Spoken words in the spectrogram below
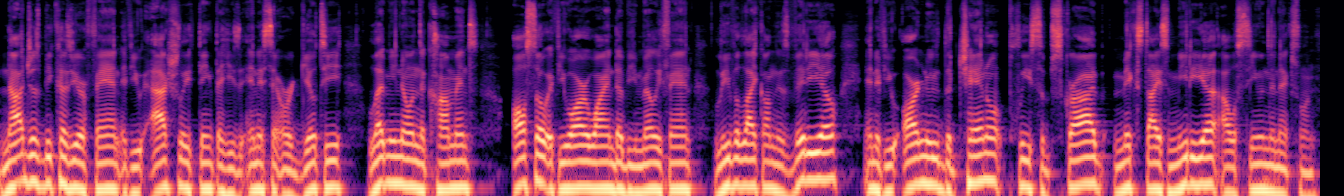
Not just because you're a fan, if you actually think that he's innocent or guilty, let me know in the comments. Also, if you are a YNW Melly fan, leave a like on this video. And if you are new to the channel, please subscribe. Mixed Ice Media. I will see you in the next one.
